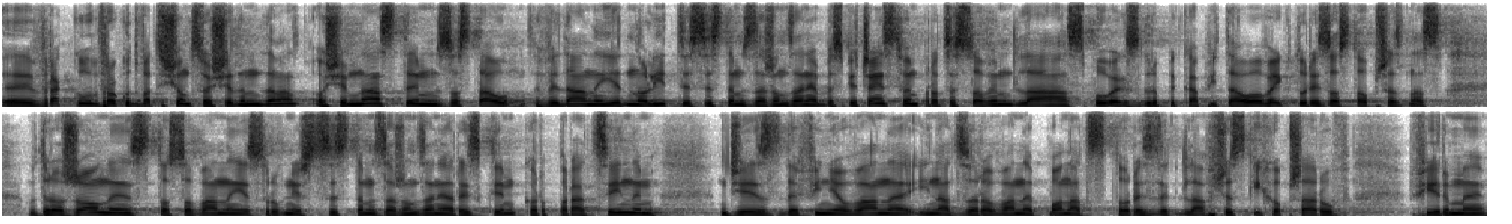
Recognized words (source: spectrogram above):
W roku, w roku 2018 został wydany jednolity system zarządzania bezpieczeństwem procesowym dla spółek z grupy kapitałowej, który został przez nas wdrożony. Stosowany jest również system zarządzania ryzykiem korporacyjnym, gdzie jest zdefiniowane i nadzorowane ponad 100 ryzyk dla wszystkich obszarów firmy.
